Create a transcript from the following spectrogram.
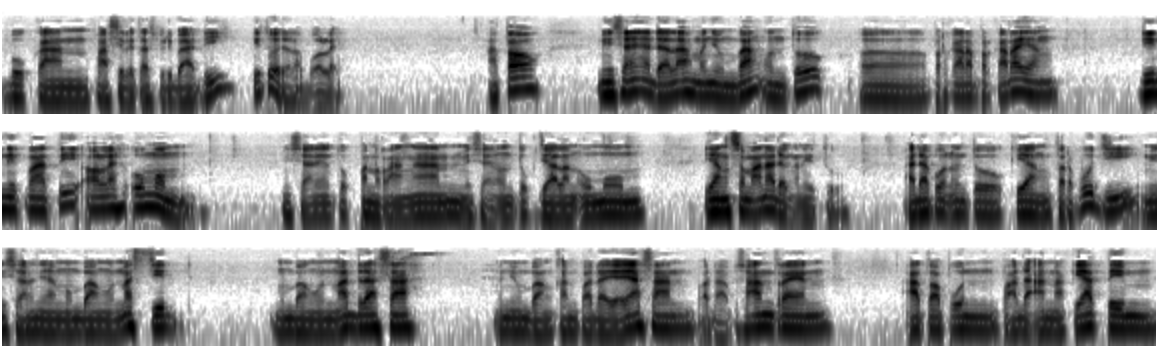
bukan fasilitas pribadi itu adalah boleh atau misalnya adalah menyumbang untuk eh, perkara-perkara yang dinikmati oleh umum misalnya untuk penerangan, misalnya untuk jalan umum yang semana dengan itu. Adapun untuk yang terpuji, misalnya membangun masjid, membangun madrasah, menyumbangkan pada yayasan, pada pesantren, ataupun pada anak yatim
